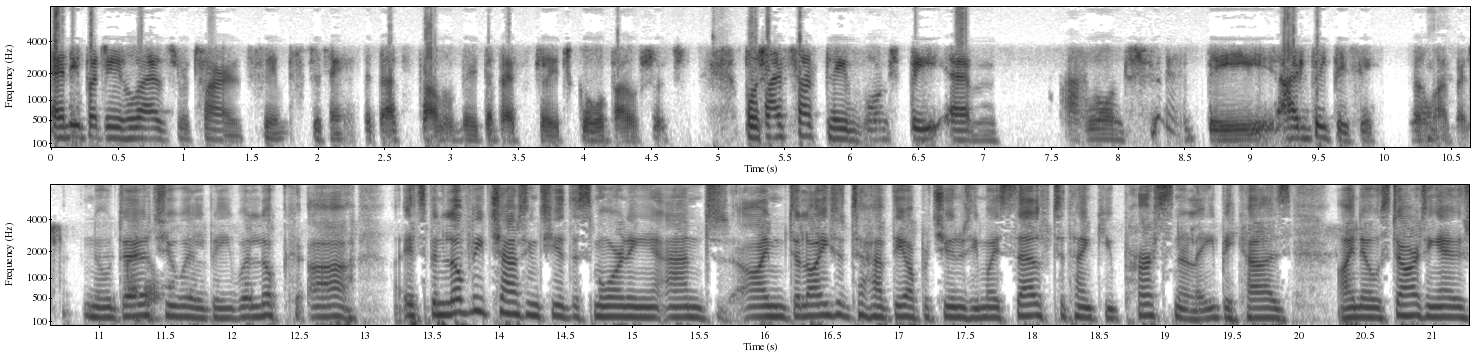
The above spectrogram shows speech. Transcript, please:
anybody who has retired seems to think that that's probably the best way to go about it. But I certainly won't be. Um, I won't be. I'll be busy no, I will. No doubt you will be. Well, look, uh, it's been lovely chatting to you this morning, and I'm delighted to have the opportunity myself to thank you personally because I know starting out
